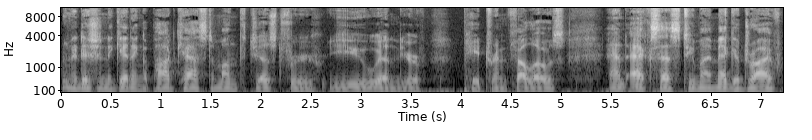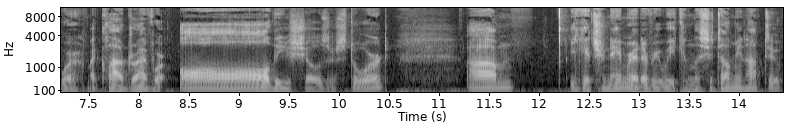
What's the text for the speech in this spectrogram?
in addition to getting a podcast a month just for you and your patron fellows, and access to my Mega Drive, where my cloud drive, where all these shows are stored. Um, you get your name read every week, unless you tell me not to.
